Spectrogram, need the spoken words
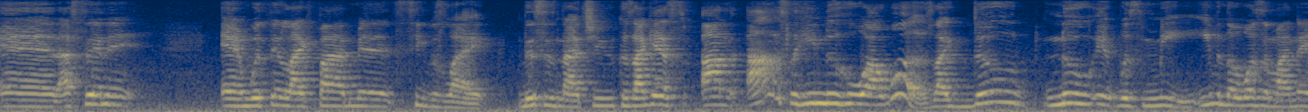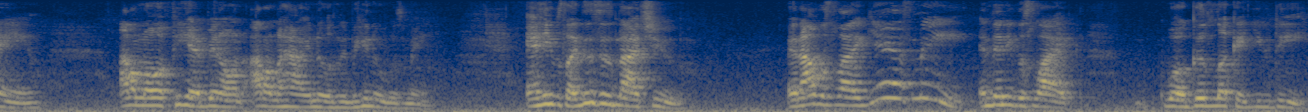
and I sent it, and within like five minutes he was like, "This is not you," because I guess honestly he knew who I was. Like, dude knew it was me, even though it wasn't my name. I don't know if he had been on. I don't know how he knew it was me, but he knew it was me. And he was like, "This is not you," and I was like, "Yeah, it's me." And then he was like, "Well, good luck at UD,"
